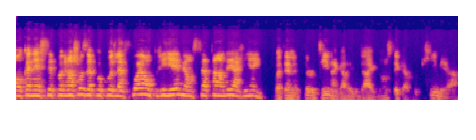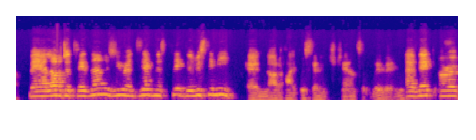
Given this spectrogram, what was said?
On connaissait pas grand-chose à propos de la foi, on priait, mais on s'attendait à rien. But then at 13, I got a diagnostic of leukemia Mais à l'âge de 13 ans, j'ai eu un diagnostic de leucémie and not a high percentage chance of living, avec un,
